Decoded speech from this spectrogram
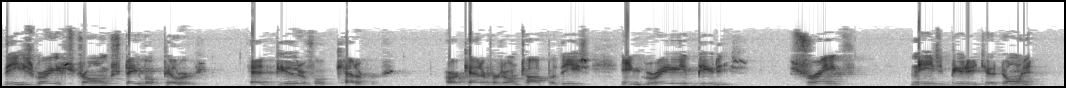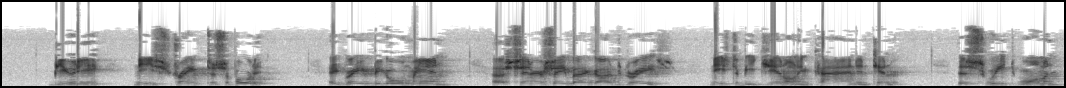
These great, strong, stable pillars had beautiful catapers, or catapers on top of these engraved beauties. Strength needs beauty to adorn it. Beauty needs strength to support it. A great big old man, a sinner saved by God's grace, needs to be gentle and kind and tender. The sweet woman,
